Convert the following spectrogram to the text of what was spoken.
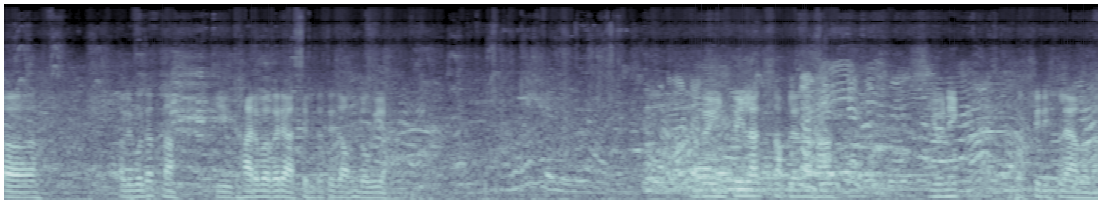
आपले बोलतात ना की घार वगैरे असेल तर ते जाऊन बघूया. बघा एंट्रीलाच आपल्याला हा युनिक पक्षी दिसला आहे बघा.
